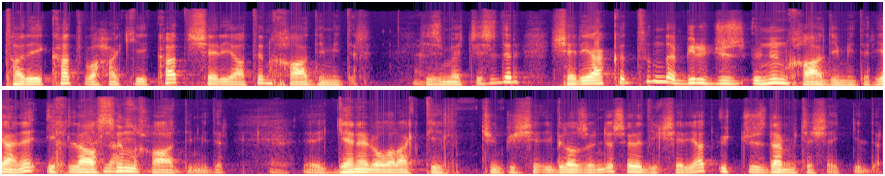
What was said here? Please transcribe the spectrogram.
tarikat ve hakikat şeriatın hadimidir. Evet. Hizmetçisidir. Şeriatın da bir cüz'ünün hadimidir. Yani ihlasın İhlas hadimidir. Evet. E, genel olarak değil. Çünkü şey, biraz önce söyledik şeriat 300'den müteşekkildir.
